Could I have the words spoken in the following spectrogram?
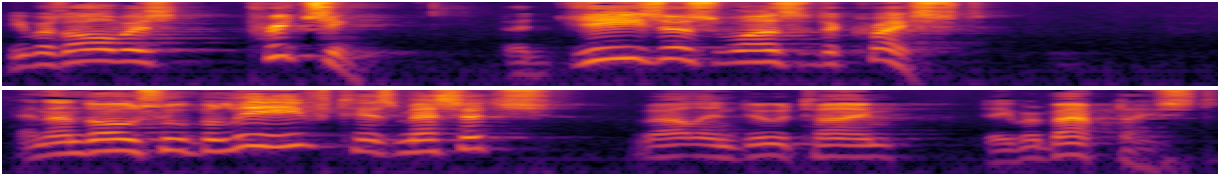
He was always preaching that Jesus was the Christ. And then those who believed his message, well, in due time, they were baptized.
